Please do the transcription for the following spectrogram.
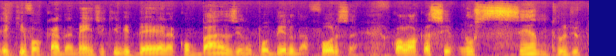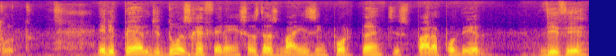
equivocadamente, que lidera com base no poder da força, coloca-se no centro de tudo. Ele perde duas referências das mais importantes para poder viver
